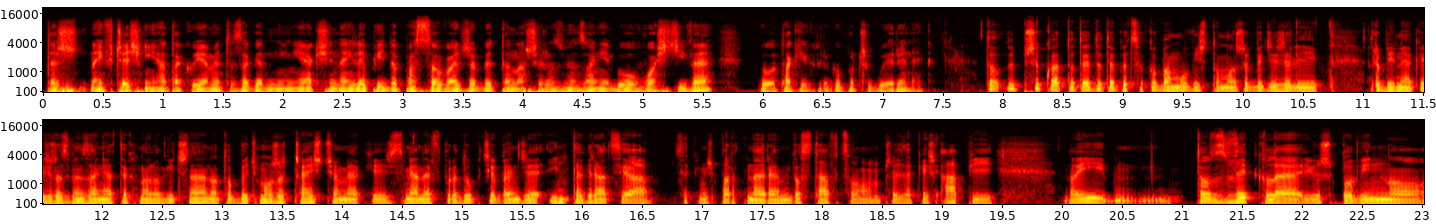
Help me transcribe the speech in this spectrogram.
też najwcześniej atakujemy to zagadnienie, jak się najlepiej dopasować, żeby to nasze rozwiązanie było właściwe, było takie, którego potrzebuje rynek. To przykład tutaj do tego, co Kuba mówisz, to może być, jeżeli robimy jakieś rozwiązania technologiczne, no to być może częścią jakiejś zmiany w produkcie będzie integracja z jakimś partnerem, dostawcą przez jakieś API, no i to zwykle już powinno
